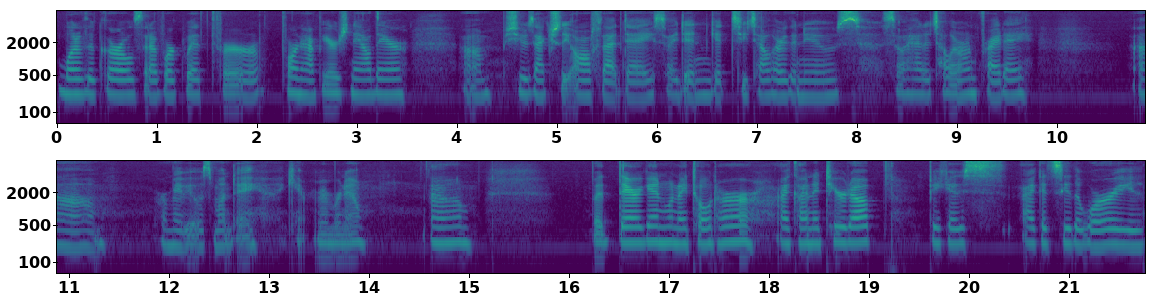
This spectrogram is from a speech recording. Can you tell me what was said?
one of the girls that I've worked with for four and a half years now, there, um, she was actually off that day, so I didn't get to tell her the news. So I had to tell her on Friday. Um, or maybe it was Monday. I can't remember now. Um, but there again, when I told her, I kind of teared up because I could see the worry,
